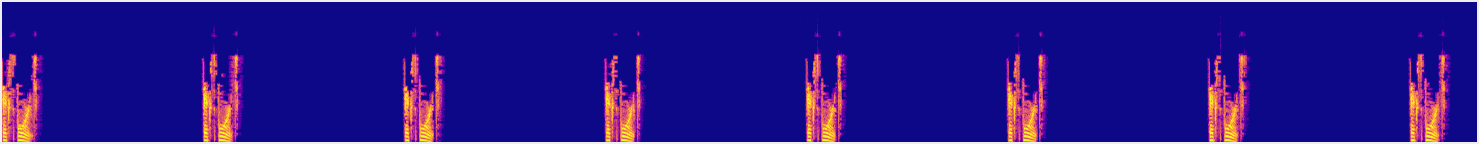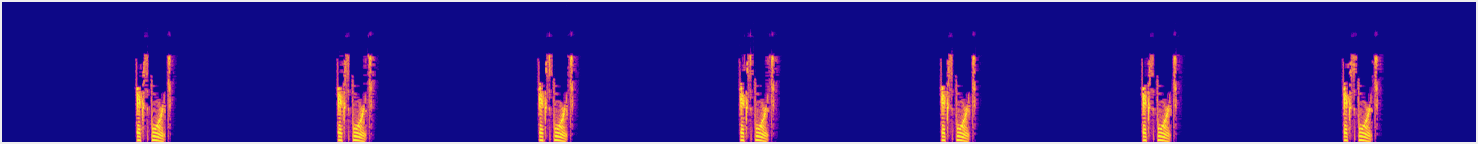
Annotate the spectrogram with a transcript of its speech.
export. Export. Export. Export. Export. Export. Export. Export export. Export. Export. Export. Export. Export. Export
